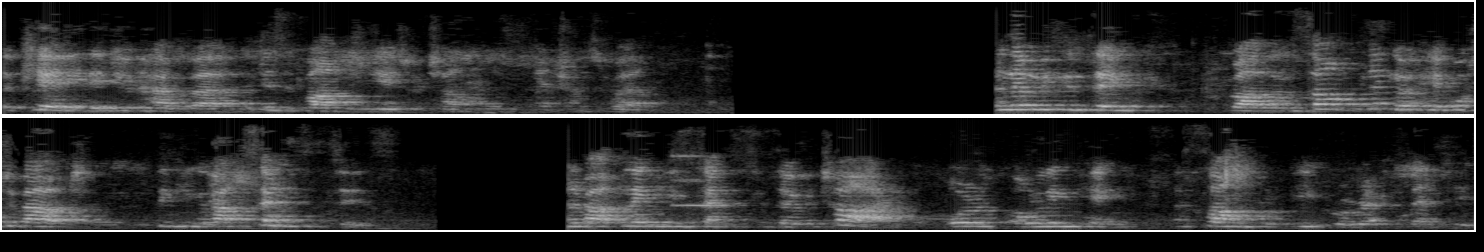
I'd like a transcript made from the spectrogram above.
But clearly they do have uh, the disadvantages, which I'll mention as well. And then we can think, rather than sampling, okay, what about thinking about censuses? And about linking censuses over time, or, or linking a sample of people represented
